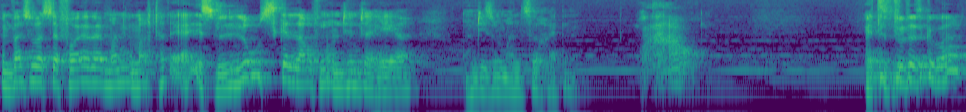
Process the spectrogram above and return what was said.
Und weißt du, was der Feuerwehrmann gemacht hat? Er ist losgelaufen und hinterher, um diesen Mann zu retten. Wow! Hättest du das gemacht?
